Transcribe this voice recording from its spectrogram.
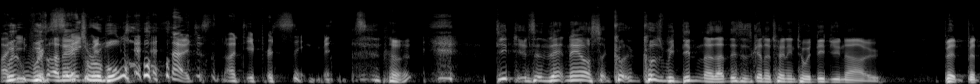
with, idea with for a segment. unanswerable. no, just an idea for a segment. did you- so that now because we didn't know that this is going to turn into a did you know, but but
